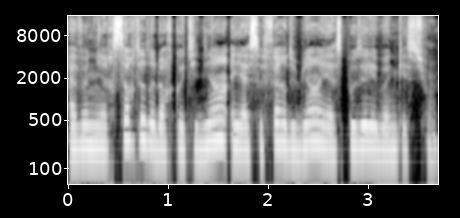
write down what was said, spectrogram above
à venir sortir de leur quotidien et à se faire du bien et à se poser les bonnes questions.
